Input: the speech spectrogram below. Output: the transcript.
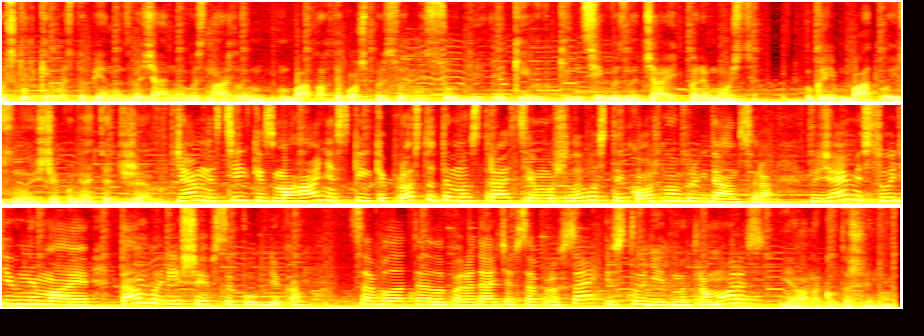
Оскільки виступ є надзвичайно виснажливим, у батлах також присутні судді, які в кінці визначають переможця. Окрім батлу, існує ще поняття джем. Джем не стільки змагання, скільки просто демонстрація можливостей кожного брейкдансера. В джемі суддів немає, там вирішує все публіка. Це була телепередача Все про все і в студії Дмитро Морис. І Анна Ковташинець.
